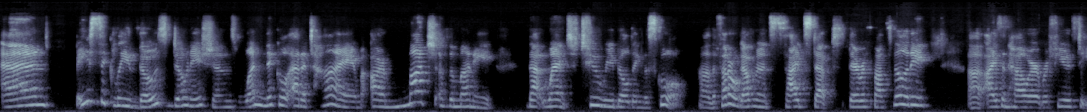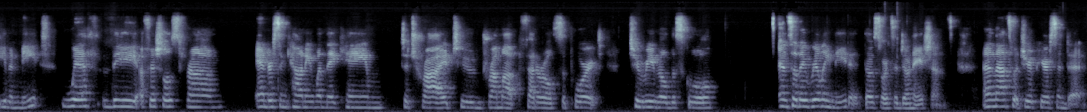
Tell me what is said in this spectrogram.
And basically, those donations, one nickel at a time, are much of the money that went to rebuilding the school. Uh, the federal government sidestepped their responsibility. Uh, Eisenhower refused to even meet with the officials from Anderson County when they came to try to drum up federal support to rebuild the school. And so they really needed those sorts of donations. And that's what Drew Pearson did.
